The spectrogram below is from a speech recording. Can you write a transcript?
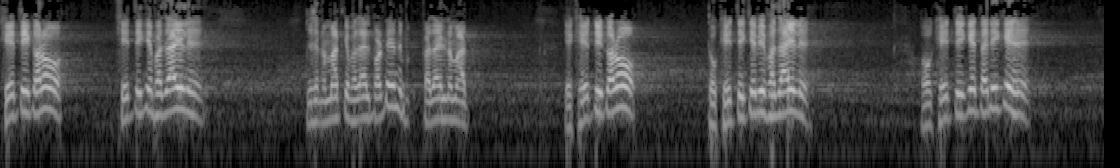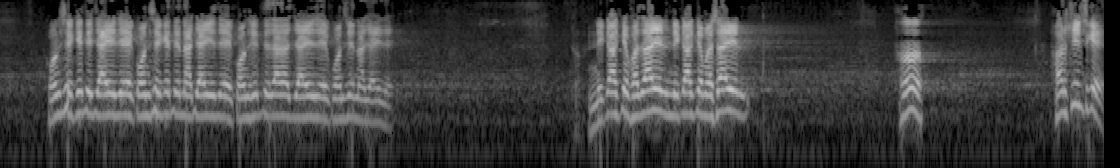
کھیتی کرو، کھیتی کے فضائل ہیں۔ جیسے نماز کے فضائل پڑھتے ہیں فضائل نماز۔ کہ کھیتی کرو تو کھیتی کے بھی فضائل ہیں۔ اور کھیتی کے طریقے ہیں۔ کون سی کھیتی جائز ہے، کون سی کھیتی ناجائز ہے، کون سی تجارت جائز ہے، کون سی ناجائز ہے۔ نکاح کے فضائل، نکاح کے مسائل۔ ہاں ہر چیز کے۔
